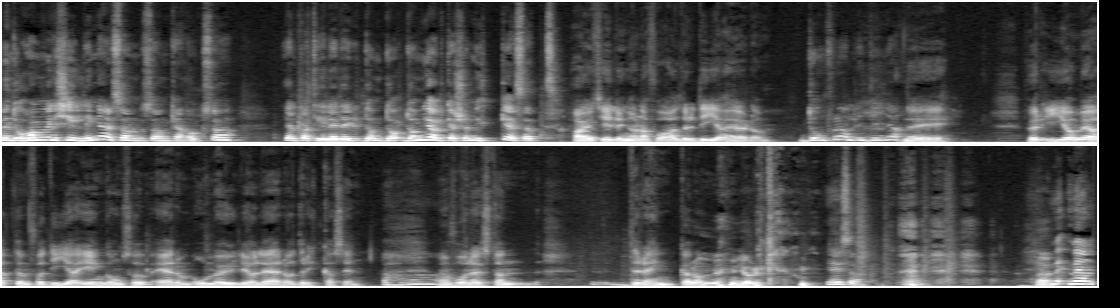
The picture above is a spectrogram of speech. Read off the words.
Men då har man väl killingar som, som kan också hjälpa till? Eller de, de, de mjölkar så mycket så att Nej, killingarna får aldrig dia här de. de får aldrig dia. Nej. För i och med att de får dia en gång så är de omöjliga att lära att dricka sen. Aha, Man får nästan dränka dem i mjölken. är det så? Ja. Men, men,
